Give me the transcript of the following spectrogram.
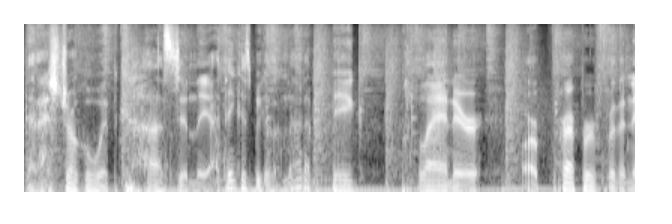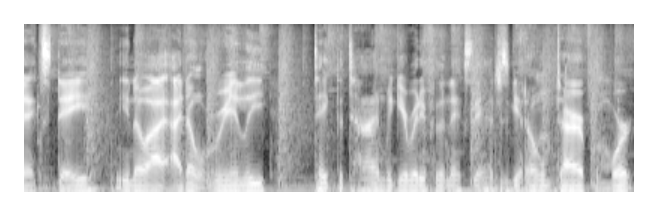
that I struggle with constantly. I think it's because I'm not a big planner or prepper for the next day. You know, I, I don't really take the time to get ready for the next day. I just get home tired from work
